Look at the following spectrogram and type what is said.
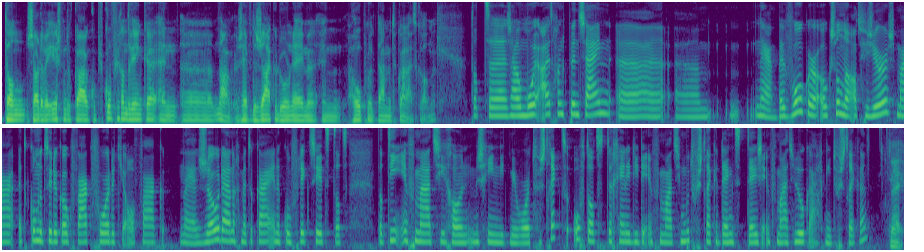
dan zouden we eerst met elkaar een kopje koffie gaan drinken en nou, eens even de zaken doornemen en hopelijk daar met elkaar uitkomen. Dat eh, zou een mooi uitgangspunt zijn. Eh, ehm, nou ja, bij voorkeur ook zonder adviseurs. Maar het komt natuurlijk ook vaak voor dat je al vaak nou ja, zodanig met elkaar in een conflict zit dat, dat die informatie gewoon misschien niet meer wordt verstrekt. Of dat degene die de informatie moet verstrekken denkt, deze informatie wil ik eigenlijk niet verstrekken. Nee.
